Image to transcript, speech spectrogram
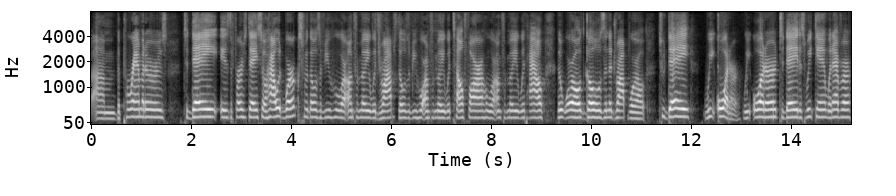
um, the parameters, Today is the first day. So how it works for those of you who are unfamiliar with drops, those of you who are unfamiliar with Telfar, who are unfamiliar with how the world goes in the drop world. Today we order. We order today, this weekend, whenever.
